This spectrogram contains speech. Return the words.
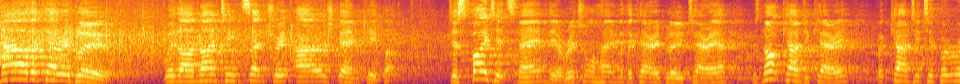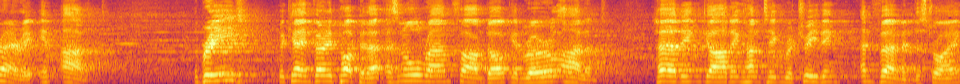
Now the Kerry Blue, with our 19th century Irish gamekeeper. Despite its name, the original home of the Kerry Blue Terrier was not County Kerry, but County Tipperary in Ireland. The breed became very popular as an all-round farm dog in rural Ireland, herding, guarding, hunting, retrieving, and vermin destroying.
